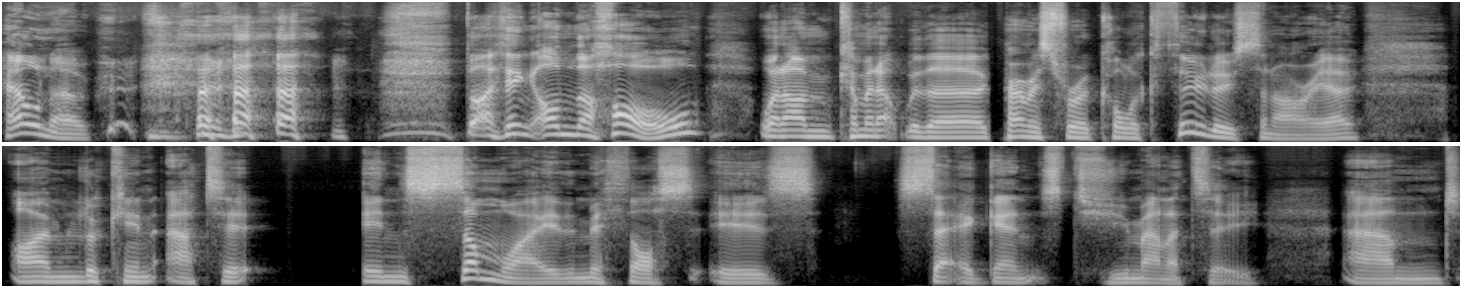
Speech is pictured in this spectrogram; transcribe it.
Hell no. But I think on the whole, when I'm coming up with a premise for a Call of Cthulhu scenario, I'm looking at it in some way, the mythos is set against humanity. And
